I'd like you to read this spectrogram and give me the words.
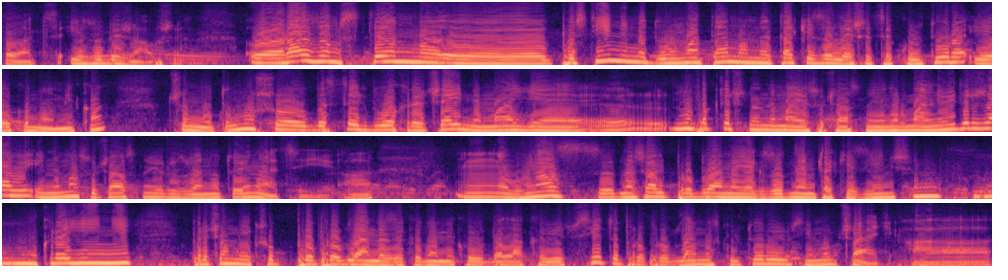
От, із убіжавших. Е, Разом з тим е, постійними двома темами так і залишиться культура і економіка. Чому? Тому що без цих двох речей немає, е, ну фактично немає сучасної нормальної держави і нема сучасної розвинутої нації. А в нас, на жаль, проблеми як з одним, так і з іншим в Україні. Причому, якщо про проблеми з економікою балакають всі, то про проблеми з культурою всі мовчать. А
